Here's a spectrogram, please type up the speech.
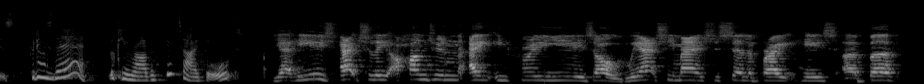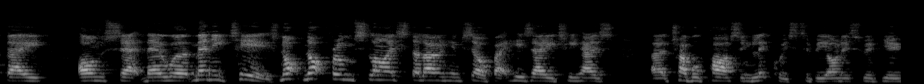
is, but he's there, looking rather fit, I thought. Yeah, he is actually 183 years old. We actually managed to celebrate his uh, birthday on set. There were many tears, not not from Sly Stallone himself. At his age, he has uh, trouble passing liquids, to be honest with you.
